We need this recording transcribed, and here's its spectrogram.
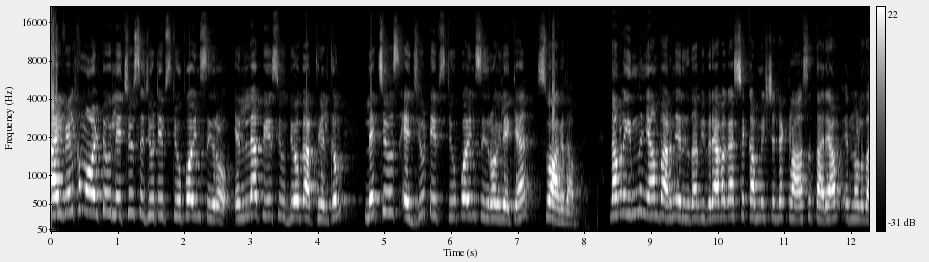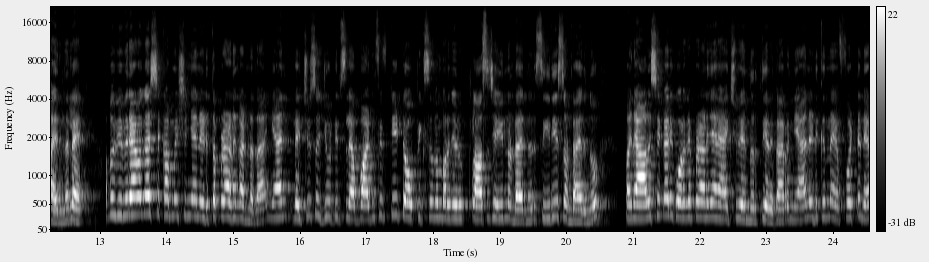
Hi welcome all to Lechus edu tips two point zero എല്ലാ പി എസ് സി ഉദ്യോഗാർത്ഥികൾക്കും Lechus edu tips two point സീറോയിലേക്ക് സ്വാഗതം. നമ്മൾ ഇന്ന് ഞാൻ പറഞ്ഞിരുന്നത് വിവരാവകാശ കമ്മീഷന്റെ ക്ലാസ് തരാം എന്നുള്ളതായിരുന്നു അല്ലേ? അപ്പോൾ വിവരാവകാശ കമ്മീഷൻ ഞാൻ എടുത്തപ്പോഴാണ് കണ്ടത്. ഞാൻ ലെച്ചൂസ് എജു ടിപ്സിലെ വൺ ഫിഫ്റ്റി ടോപ്പിക്സ് എന്നും പറഞ്ഞൊരു ക്ലാസ് ചെയ്യുന്നുണ്ടായിരുന്നു ഒരു സീരീസ് ഉണ്ടായിരുന്നു. അപ്പം അതിന് ആവശ്യക്കാർ കുറഞ്ഞപ്പോഴാണ് ഞാൻ ആക്ച്വലി നിർത്തിയത്. കാരണം ഞാൻ എടുക്കുന്ന എഫേർട്ടിന്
